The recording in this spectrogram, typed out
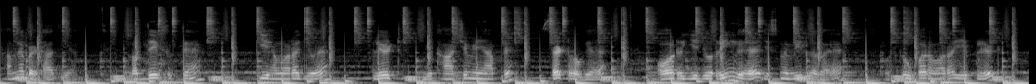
हमने बैठा दिया। तो आप देख सकते हैं कि हमारा जो है प्लेट ये खांचे में यहाँ पे सेट हो गया है। और ये जो रिंग है, जिसमें व्हील लगा है, उसके ऊपर हमारा ये प्लेट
